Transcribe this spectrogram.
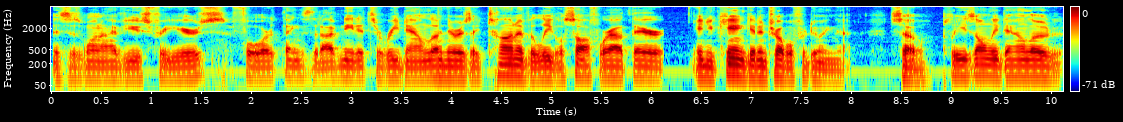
this is one I've used for years for things that I've needed to re-download. And there is a ton of illegal software out there, and you can get in trouble for doing that. So please only download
